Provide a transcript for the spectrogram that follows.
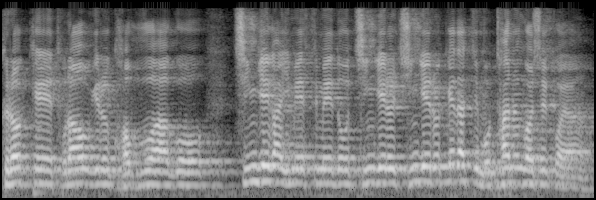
그렇게 돌아오기를 거부하고 징계가 임했음에도 징계를 징계로 깨닫지 못하는 것일 거야.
